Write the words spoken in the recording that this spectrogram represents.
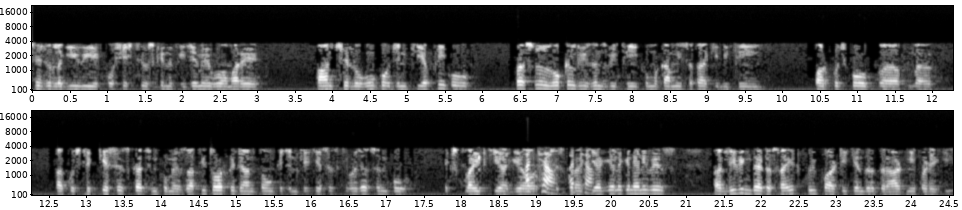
से जो लगी हुई एक कोशिश थी उसके नतीजे में वो हमारे पाँच छह लोगों को जिनकी अपनी को पर्सनल लोकल रीजंस भी थी को मकामी सतह की भी थी और कुछ को कुछ के केसेस का जिनको मैं जाती तौर पे जानता हूँ कि जिनके केसेस की वजह से उनको एक्सप्लाइट किया गया अच्छा, और इस तरह अच्छा। किया गया। लेकिन एनीवेज लिविंग दैट असाइड कोई पार्टी के अंदर दरार नहीं पड़ेगी।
